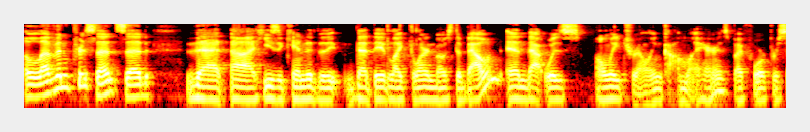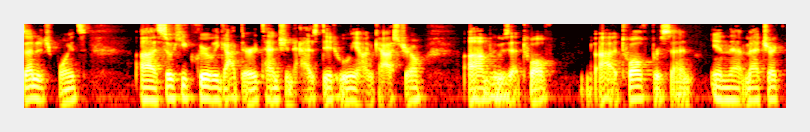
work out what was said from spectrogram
11% said that uh, he's a candidate that they'd like to learn most about, and that was only trailing Kamala Harris by four percentage points. Uh, so he clearly got their attention, as did Julian Castro, um, who was at 12, uh, 12% in that metric.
